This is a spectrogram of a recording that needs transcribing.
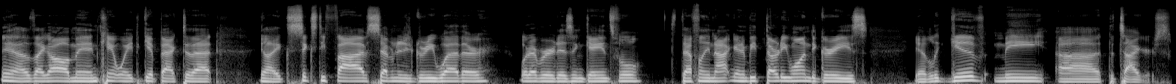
Yeah, I was like, oh man, can't wait to get back to that, like 65, 70 degree weather, whatever it is in Gainesville. It's definitely not going to be 31 degrees. Yeah, give me uh, the Tigers.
